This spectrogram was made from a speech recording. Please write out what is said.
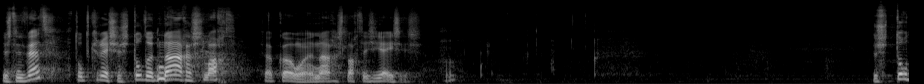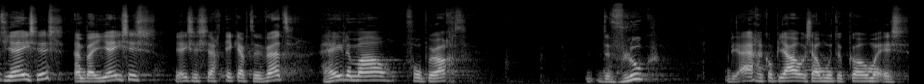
Dus de wet tot Christus, tot het nageslacht zou komen. En nageslacht is Jezus. Dus tot Jezus. En bij Jezus, Jezus zegt, ik heb de wet helemaal volbracht. De vloek die eigenlijk op jou zou moeten komen, is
